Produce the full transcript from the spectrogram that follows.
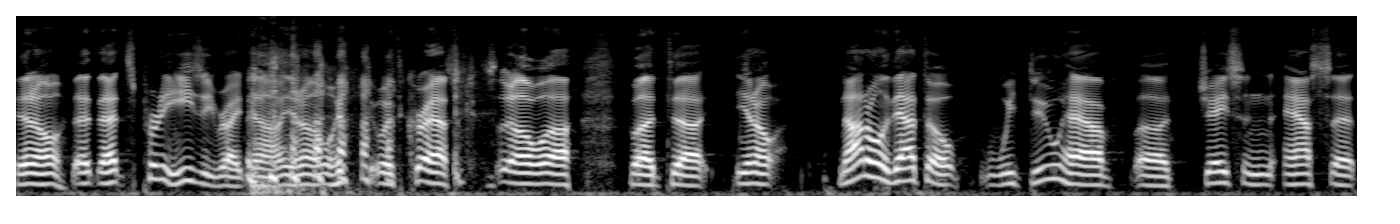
you know that that's pretty easy right now, you know, with with Kresk. So, uh, but uh, you know, not only that though, we do have uh, Jason Asset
